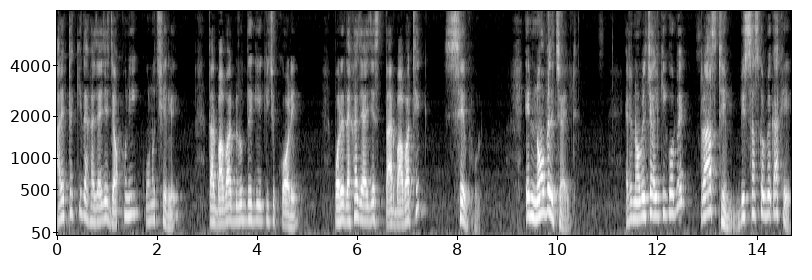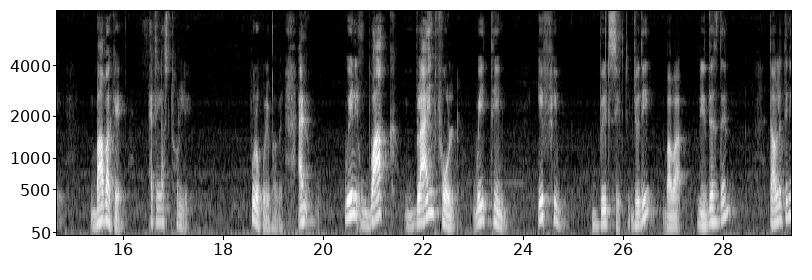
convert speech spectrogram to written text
আরেকটা কি দেখা যায় যে যখনই কোনো ছেলে তার বাবার বিরুদ্ধে গিয়ে কিছু করে, পরে দেখা যায় যে তার বাবা ঠিক সে ভুল। এ নবেল চাইল্ড একটা নবেল চাইল্ড কী করবে? ট্রাস্ট হিম বিশ্বাস করবে কাকে? বাবাকে. অ্যাট লাস্ট হলি পুরোপুরিভাবে. And will walk blindfold with him if he bids it যদি বাবা নির্দেশ দেন, তাহলে তিনি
